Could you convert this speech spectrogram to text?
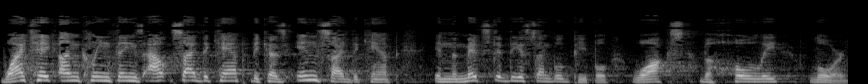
Why take unclean things outside the camp? Because inside the camp, in the midst of the assembled people, walks the Holy Lord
